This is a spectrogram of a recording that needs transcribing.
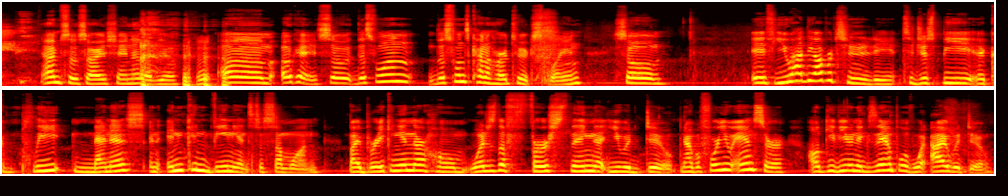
I'm so sorry, Shane. I love you. um, okay, so this one, this one's kind of hard to explain. So, if you had the opportunity to just be a complete menace and inconvenience to someone by breaking in their home, what is the first thing that you would do? Now, before you answer, I'll give you an example of what I would do.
